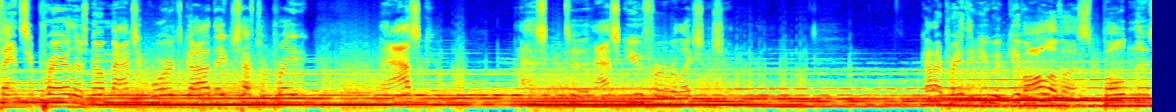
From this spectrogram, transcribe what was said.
fancy prayer. There's no magic words, God. They just have to pray and ask ask to ask you for a relationship. God, I pray that you would give all of us boldness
